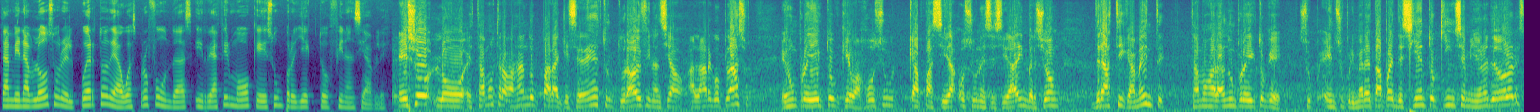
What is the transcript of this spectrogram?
También habló sobre el puerto de aguas profundas y reafirmó que es un proyecto financiable. Eso lo estamos trabajando para que se deje estructurado y financiado a largo plazo. Es un proyecto que bajó su capacidad o su necesidad de inversión drásticamente. Estamos hablando de un proyecto que en su primera etapa es de 115 millones de dólares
